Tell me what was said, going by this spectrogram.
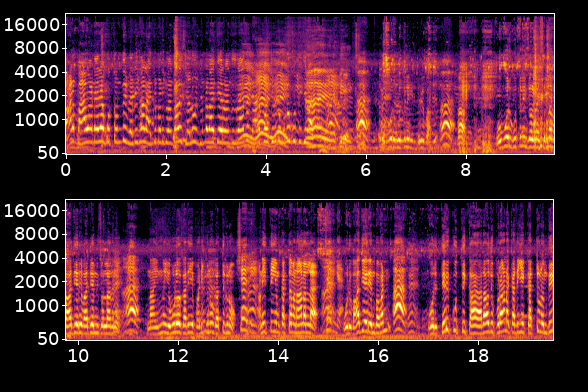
நானும் பாவாண்டாலே குத்து வந்து வெடிகால் அஞ்சு மணிக்கு வந்தாலும் செலவு சின்ன வாத்தியார் வந்துக்கிறாங்க குத்திக்கிறாங்க ஆ, ஒவ்வொரு ஒவ்வொரு குத்துலையும் சொல்றேன். சின்ன வாத்தியார் வாத்தியார்னு சொல்லாதுன்னு நான் இன்னும் எவ்வளவு கதையை படிக்கணும் கத்துக்கணும்? அனைத்தையும் கற்றவன் நான் அல்ல ஒரு வாத்தியார் என்பவன் ஒரு தெருக்கூத்து அதாவது புராண கதையை கற்று வந்து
